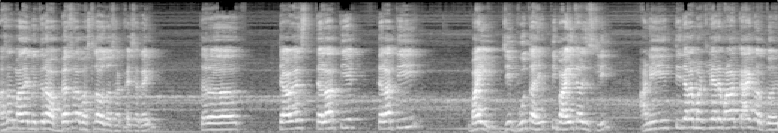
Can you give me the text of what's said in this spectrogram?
असंच माझा मित्र अभ्यासाला बसला होता सकाळी सकाळी. तर त्यावेळेस त्याला ती एक त्याला ती बाई जी भूत आहे ती बाई त्याला दिसली. आणि ती त्याला म्हटली अरे बाळा काय करतोय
